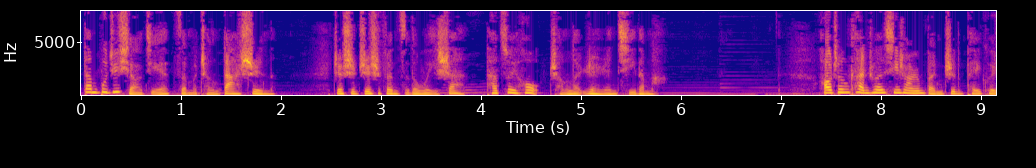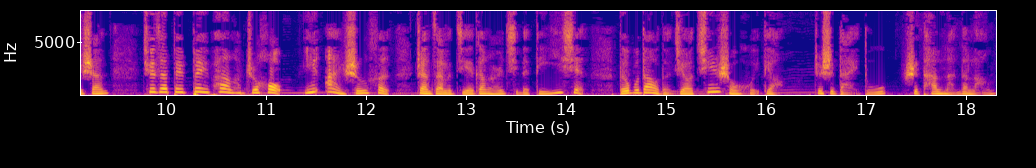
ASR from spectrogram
但不拘小节怎么成大事呢？这是知识分子的伪善，他最后成了任人骑的马。号称看穿心上人本质的裴魁山，却在被背叛之后因爱生恨，站在了揭竿而起的第一线，得不到的就要亲手毁掉，这是歹毒，是贪婪的狼。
